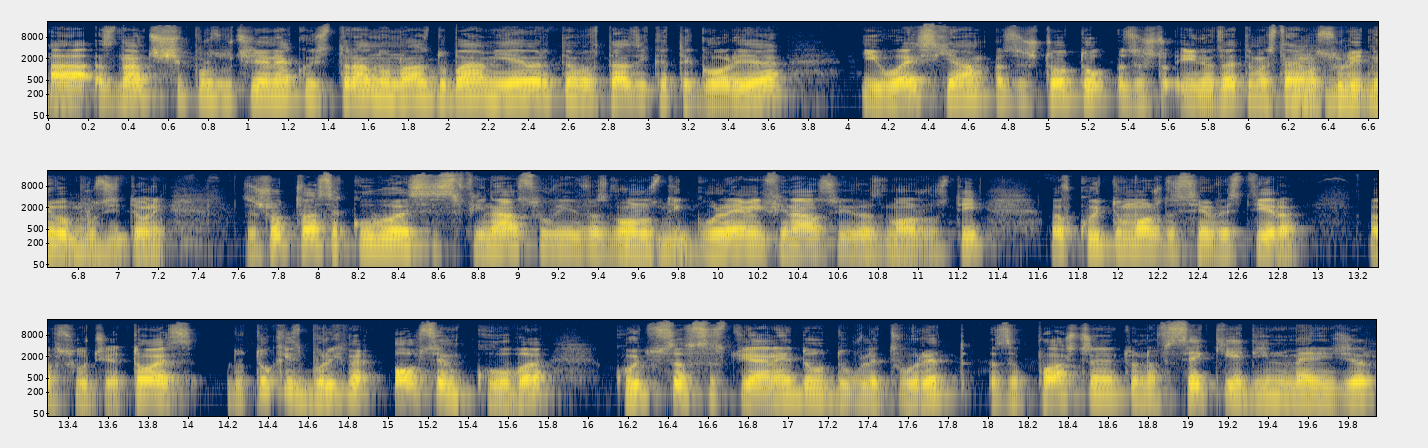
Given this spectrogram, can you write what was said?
А, знам, че ще прозвучи на някой странно, но аз добавям и Евертън в тази категория и Уест Хям, защото, защо, и на двете места има солидни въпросителни. Защото това са клубове с финансови възможности, големи финансови възможности, в които може да се инвестира. в случая. Тоест, до тук изборихме 8 клуба, които са в състояние да удовлетворят заплащането на всеки един менеджер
